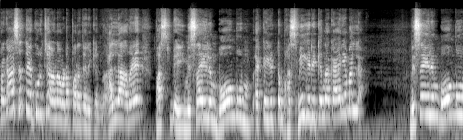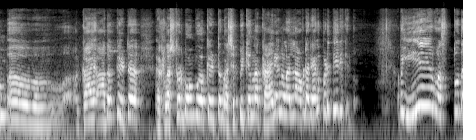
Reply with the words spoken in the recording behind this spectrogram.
പ്രകാശത്തെക്കുറിച്ചാണ് അവിടെ പറഞ്ഞിരിക്കുന്നത്. അല്ലാതെ ഭസ്മി മിസൈലും ബോംബും ഒക്കെ ഇട്ട് ഭസ്മീകരിക്കുന്ന കാര്യമല്ല. മിസൈലും ബോംബും അതൊക്കെ ഇട്ട് ക്ലസ്റ്റർ ബോംബും ഒക്കെ ഇട്ട് നശിപ്പിക്കുന്ന കാര്യങ്ങളെല്ലാം അവിടെ രേഖപ്പെടുത്തിയിരിക്കുന്നു. അപ്പോൾ ഈ വസ്തുത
